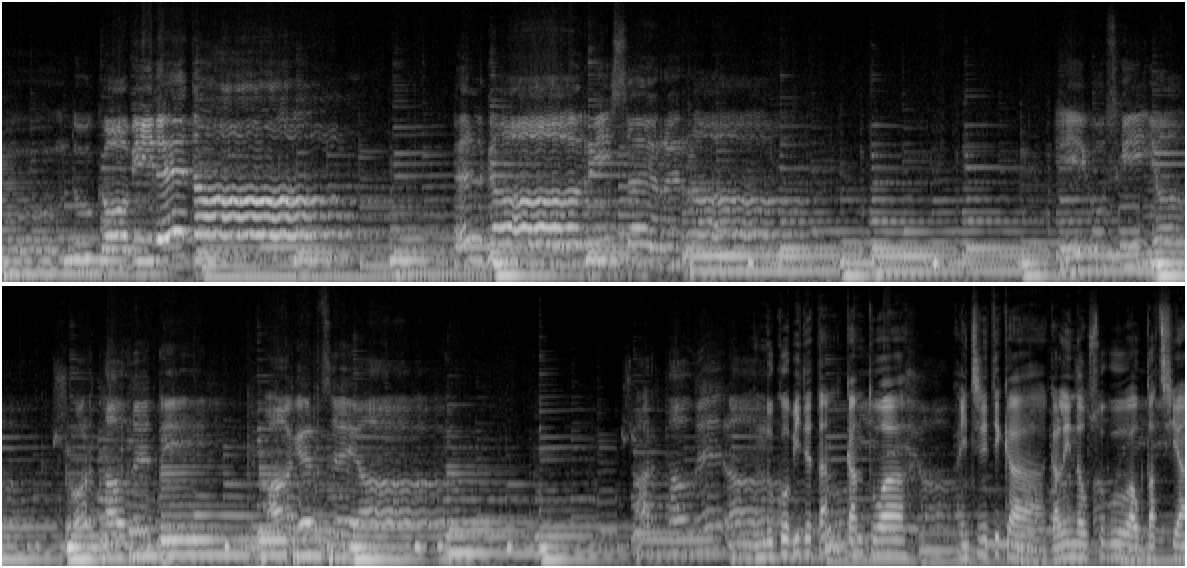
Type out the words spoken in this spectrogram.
munduko bideta elgarri zerrera iguzkiak sortaldetik agertzea munduko bidetan, kantua haintzinetik uh, galein dauzugu autatzia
